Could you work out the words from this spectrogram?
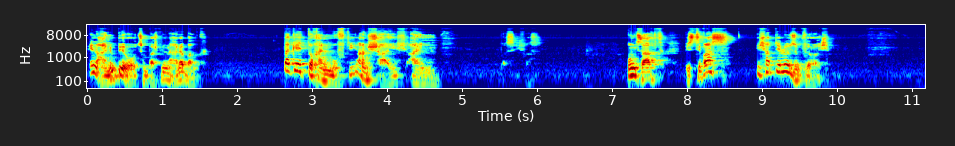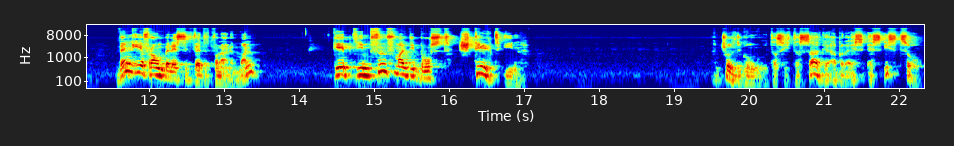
in einem Büro, zum Beispiel in einer Bank. Da geht doch ein Mufti, ein Scheich, ein was ich was, und sagt, wisst ihr was, ich habe die Lösung für euch. Wenn ihr Frauen belästigt werdet von einem Mann, gebt ihm fünfmal die Brust, stillt ihn. Entschuldigung, dass ich das sage, aber es, es ist so.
